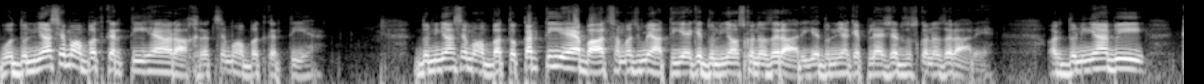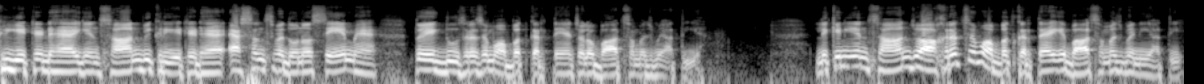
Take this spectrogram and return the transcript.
वो दुनिया से मोहब्बत करती है और आखरत से मोहब्बत करती है। दुनिया से मोहब्बत तो करती है, बात समझ में आती है कि दुनिया उसको नज़र आ रही है, दुनिया के प्लेजर्स उसको नज़र आ रहे हैं। और दुनिया भी क्रिएटेड है, ये इंसान भी क्रिएटेड है एसेंस में दोनों सेम है तो एक दूसरे से मोहब्बत करते हैं। चलो, बात समझ में आती है। लेकिन ये इंसान जो आखिरत से मोहब्बत करता है, ये बात समझ में नहीं आती।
